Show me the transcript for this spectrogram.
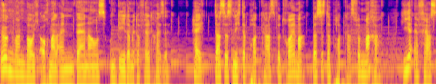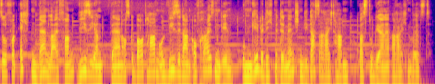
Irgendwann baue ich auch mal einen Van aus und gehe damit auf Feldreise. Hey, das ist nicht der Podcast für Träumer, das ist der Podcast für Macher. Hier erfährst du von echten Vanlifern, wie sie ihren Van ausgebaut haben und wie sie dann auf Reisen gehen. Umgebe dich mit den Menschen, die das erreicht haben, was du gerne erreichen willst.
